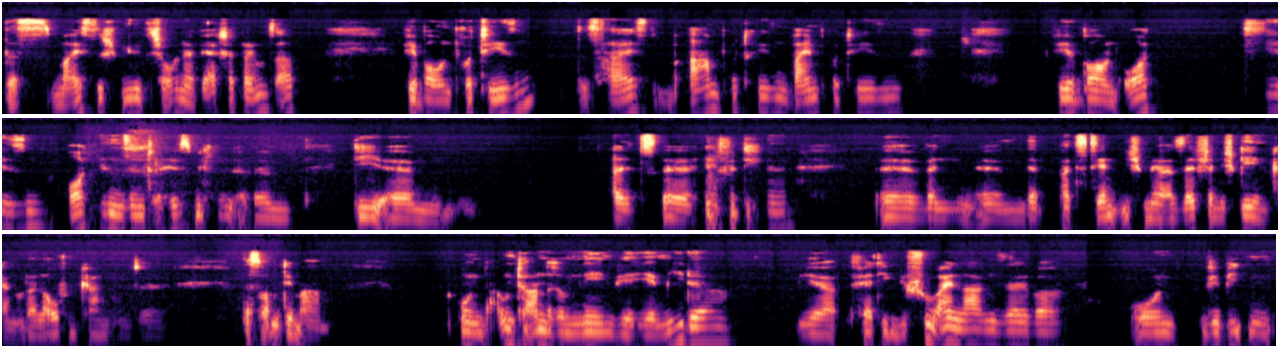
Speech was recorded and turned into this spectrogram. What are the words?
das meiste spielt sich auch in der Werkstatt bei uns ab. Wir bauen Prothesen, das heißt Armprothesen, Beinprothesen. Wir bauen Orthesen. Orthesen sind Hilfsmittel, ähm, die ähm, als äh, Hilfe dienen äh, wenn äh, der Patient nicht mehr selbstständig gehen kann oder laufen kann und äh, das auch mit dem Arm. Und unter anderem nähen wir hier Mieder, wir fertigen die Schuheinlagen selber und wir bieten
